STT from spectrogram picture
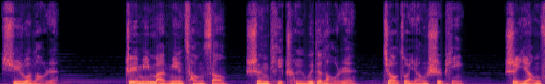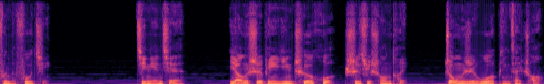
虚弱老人。这名满面沧桑、身体垂危的老人叫做杨时平，是杨凤的父亲。几年前，杨时平因车祸失去双腿。终日卧病在床，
